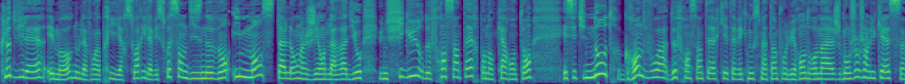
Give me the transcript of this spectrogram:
Claude Villers est mort, nous l'avons appris hier soir, il avait 79 ans, immense talent, un géant de la radio, une figure de France Inter pendant 40 ans. Et c'est une autre grande voix de France Inter qui est avec nous ce matin pour lui rendre hommage. Bonjour Jean Lucas.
